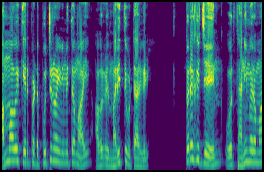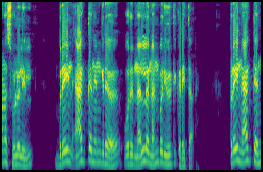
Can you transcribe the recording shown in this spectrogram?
அம்மாவிற்கு ஏற்பட்ட புற்றுநோய் நிமித்தமாய் அவர்கள் மறித்து விட்டார்கள். பிறகு ஜேன் ஒரு தனிமரமான சூழலில் பிரெயின் ஆக்டன் என்கிற ஒரு நல்ல நண்பர் இவருக்கு கிடைத்தார். பிரெயின் ஆக்டன்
